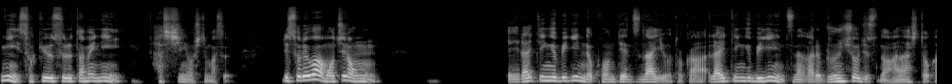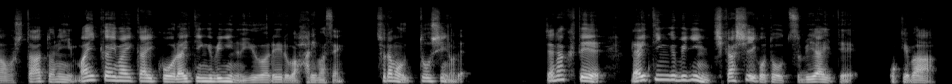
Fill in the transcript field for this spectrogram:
に訴求するために発信をしてます。で、それはもちろん、えライティングビギンのコンテンツ内容とか、ライティングビギンにつながる文章術の話とかをした後に、毎回毎回、こう、ライティングビギンの URL は貼りません。それはもう鬱陶しいので。じゃなくて、ライティングビギンに近しいことをつぶやいておけば、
